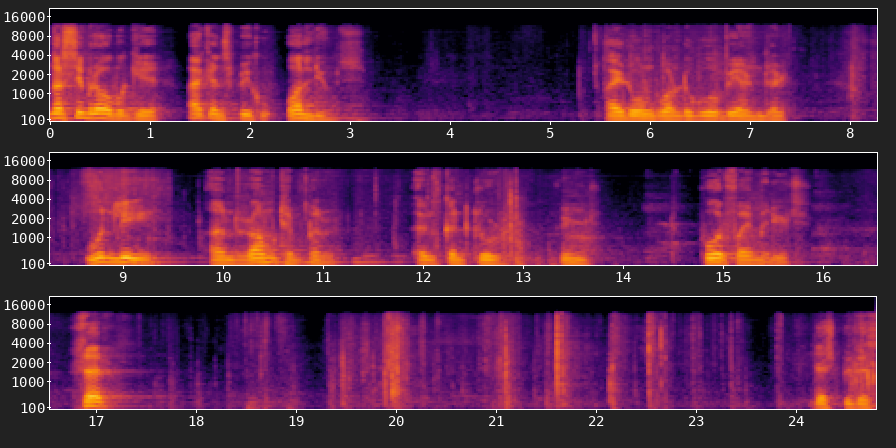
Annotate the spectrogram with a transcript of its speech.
Narsimha Rao I can speak volumes. I don't want to go beyond that. Only on Ram temple, I will conclude in four or five minutes. Sir, just because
